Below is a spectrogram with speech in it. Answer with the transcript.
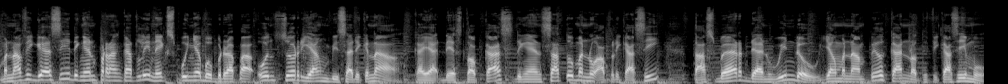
Menavigasi dengan perangkat Linux punya beberapa unsur yang bisa dikenal, kayak desktop cache dengan satu menu aplikasi, taskbar, dan window yang menampilkan notifikasimu.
